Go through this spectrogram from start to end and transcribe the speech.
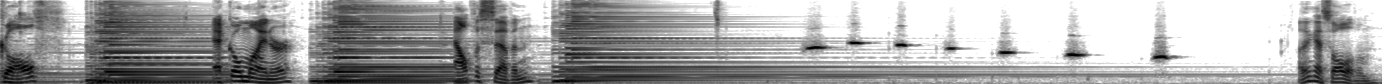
Golf. Echo Minor. Alpha 7. I think that's all of them.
